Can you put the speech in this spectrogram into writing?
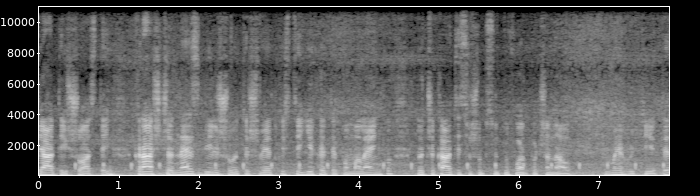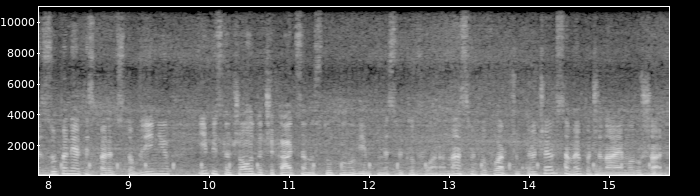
п'ятий, шостий, краще не збільшувати швидкості, їхати помаленьку, дочекатися, щоб світлофор починав миготіти, зупинитись перед стоп-лінією і після чого дочекатися наступного вімкнення світлофора. Нас світлофорчик включився, ми починаємо рушати.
